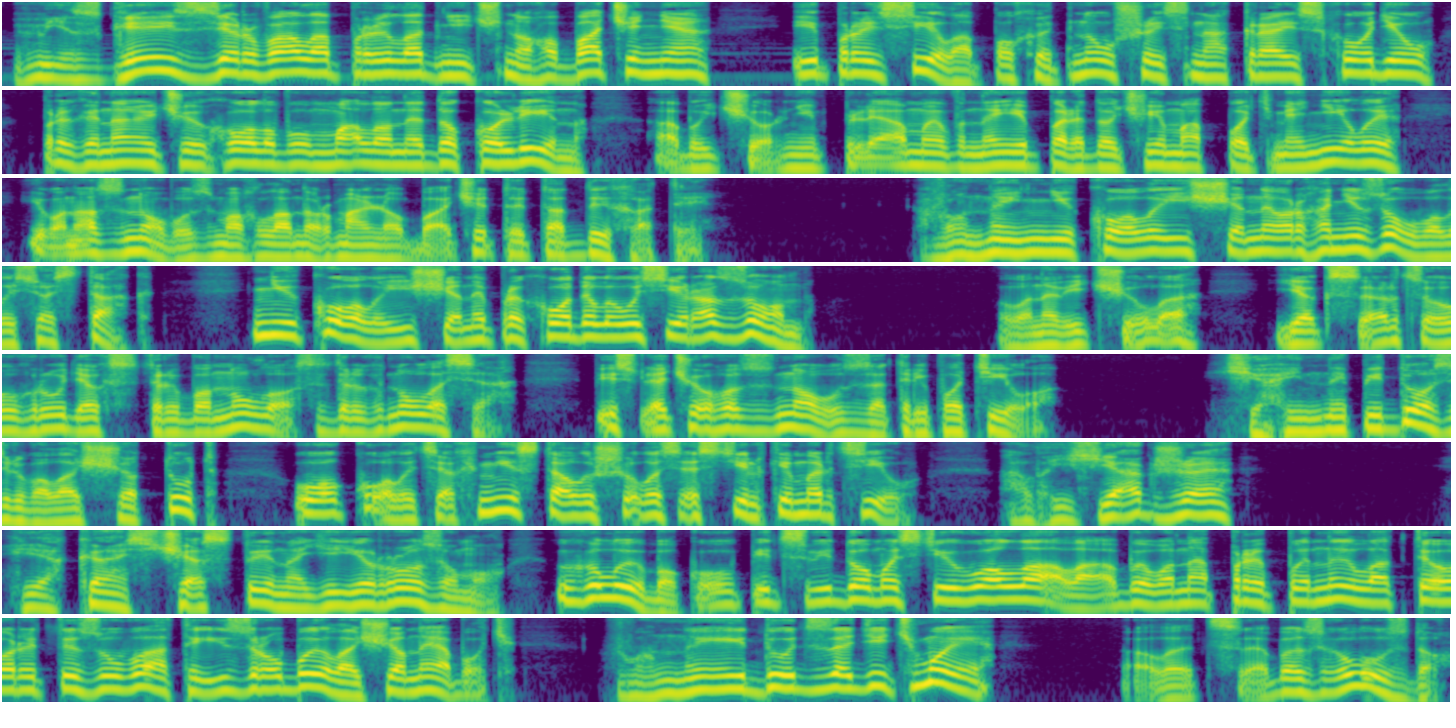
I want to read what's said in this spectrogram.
Міс Гейс зірвала прилад нічного бачення і присіла, похитнувшись на край сходів, пригинаючи голову мало не до колін, аби чорні плями в неї перед очима потьмяніли, і вона знову змогла нормально бачити та дихати. Вони ніколи іще не організовувались ось так, ніколи іще не приходили усі разом. Вона відчула, як серце у грудях стрибонуло, здригнулося, після чого знову затріпотіло. Я й не підозрювала, що тут, у околицях міста, лишилося стільки мерців, але як же якась частина її розуму глибоко у підсвідомості волала, аби вона припинила теоретизувати і зробила щонебудь. Вони йдуть за дітьми, але це безглуздо.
